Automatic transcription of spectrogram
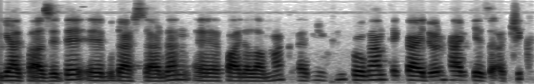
yelpazede e, bu derslerden e, faydalanmak e, mümkün. Program tekrar ediyorum herkese açık.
